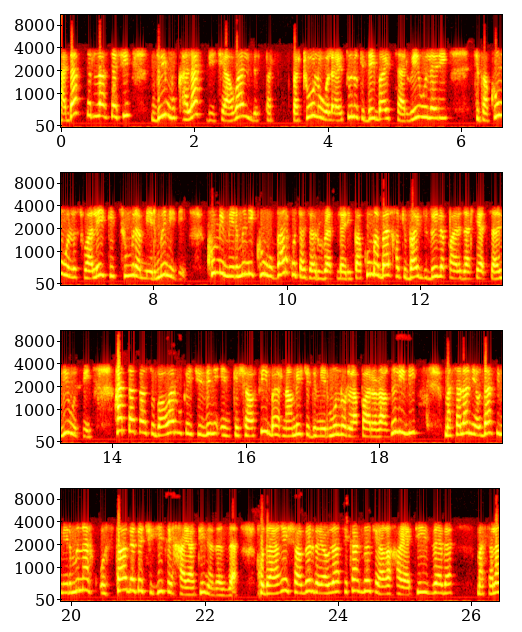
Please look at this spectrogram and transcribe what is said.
هدف ترلاسه شي دوی مکلف دي چې اول د په ټولو ولایتونو کې دوی باید سروې ولري چې په کوم ولسوالۍ کې څومره میرمنې دي کومې میرمنې کومو برخو ته ضرورت لري په کومه برخه کې باید د دوی لپاره ظرفیت سازي وسی حتی تاسو باور وکړئ چې ځینې انکشافي برنامه چې د میرمنو لپاره راغلي دي مثلا یو داسې میرمنه استاد ده چې هیڅ خیاطی نه ده خو د هغه شاګرد یو داسې کس ده چې هغه خیاطی زده مثلا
